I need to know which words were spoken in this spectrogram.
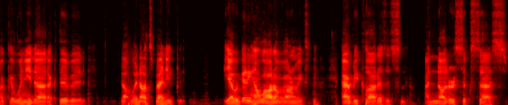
Okay, we need that activity. No, we're not spending... Yeah, we're getting a lot of army. Every class is another success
